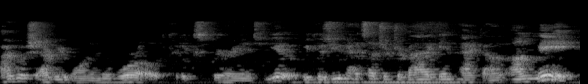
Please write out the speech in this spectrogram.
I wish everyone in the world could experience you because you've had such a dramatic impact on, on me.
